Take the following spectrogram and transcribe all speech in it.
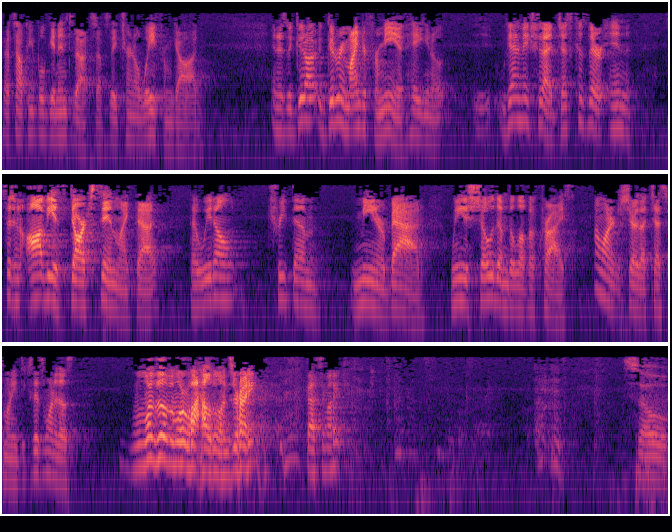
That's how people get into that stuff. They turn away from God. And it's a good, a good reminder for me of, hey, you know, we got to make sure that just because they're in such an obvious dark sin like that, that we don't treat them mean or bad. We need to show them the love of Christ. I wanted to share that testimony because it's one of those, one of the more wild ones, right? Pastor Mike? So,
